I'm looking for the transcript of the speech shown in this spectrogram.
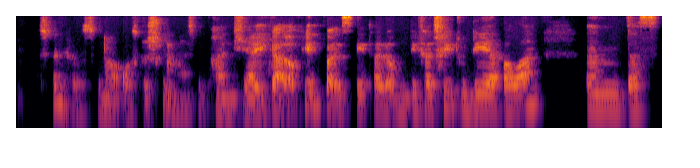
ich weiß nicht, was es genau ausgeschrieben heißt, peinlich. Ja, egal. Auf jeden Fall, es geht halt um die Vertretung der Bauern, ähm, dass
